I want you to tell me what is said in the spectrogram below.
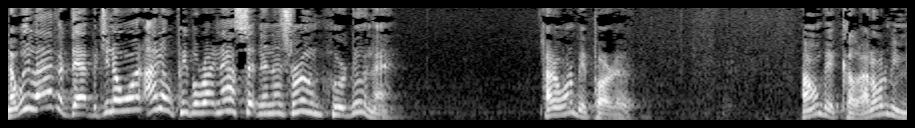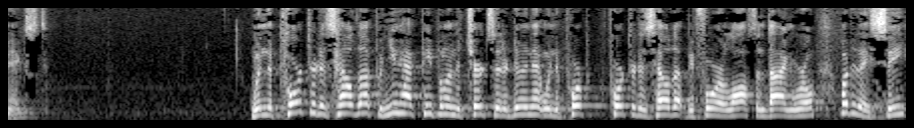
Now, we laugh at that, but you know what? I know people right now sitting in this room who are doing that. I don't want to be a part of it. I don't want to be a color. I don't want to be mixed. When the portrait is held up, when you have people in the church that are doing that, when the por- portrait is held up before a lost and dying world, what do they see?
